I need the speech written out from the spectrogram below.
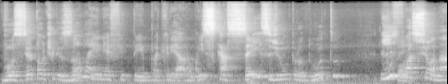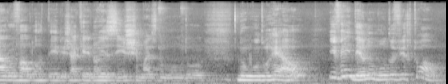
você está utilizando a NFT para criar uma escassez de um produto, inflacionar Sim. o valor dele, já que ele não existe mais no mundo, no mundo real, e vender no mundo virtual.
